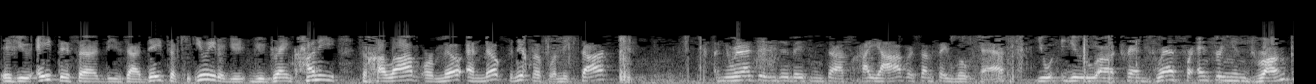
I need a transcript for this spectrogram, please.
If you ate this uh, these uh, dates of ki'ilit or you, you drank honey to chalav or milk and milk to nichnas lemikdash and you were entering into the base mitzvah chayav, or some say lokeh. You you uh, transgress for entering in drunk.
